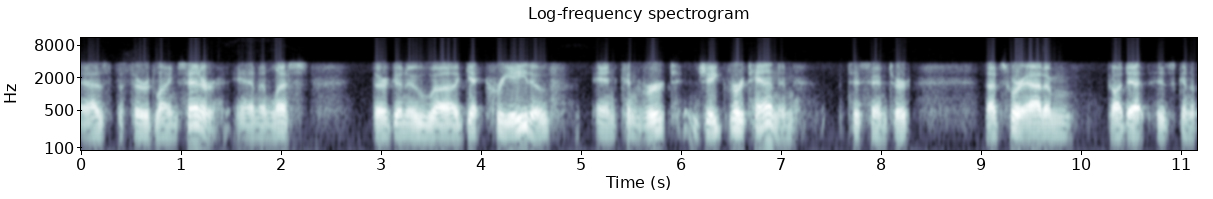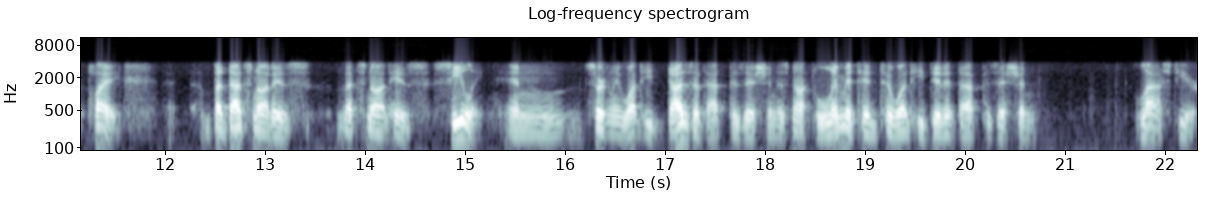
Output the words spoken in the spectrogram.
as the third line center. And unless they're going to uh, get creative and convert Jake Virtanen to center, that's where Adam Gaudette is going to play. But that's not his that's not his ceiling, and certainly what he does at that position is not limited to what he did at that position last year.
